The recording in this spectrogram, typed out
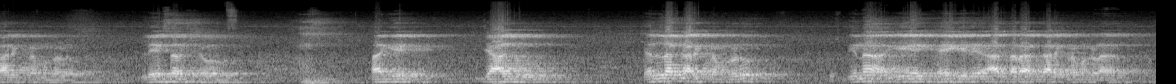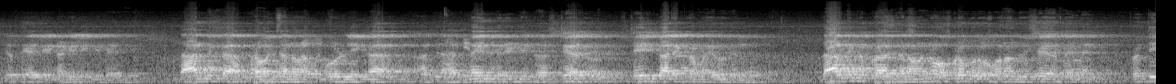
ಕಾರ್ಯಕ್ರಮಗಳು, ಲೇಸರ್ ಶೋ ಹಾಗೆ ಜಾದು ಎಲ್ಲ ಕಾರ್ಯಕ್ರಮಗಳು ದಿನ ಏ ಹೇಗಿದೆ, ಆ ಥರ ಕಾರ್ಯಕ್ರಮಗಳ ಜೊತೆಯಲ್ಲಿ ನಡೀಲಿಕ್ಕಿದೆ. ಧಾರ್ಮಿಕ ಪ್ರವಚನ ಕೊಡ್ಲಿಕ್ಕೆ ಹದಿನೈದು ಮಿನಿಟ್ ಅಷ್ಟೇ ಅದು, ಸ್ಟೇಜ್ ಕಾರ್ಯಕ್ರಮ ಇರುವುದಿಲ್ಲ. ಧಾರ್ಮಿಕ ಪ್ರವಚನವನ್ನು ಒಬ್ಬರೊಬ್ಬರು ಒಂದೊಂದು ವಿಷಯದ ಮೇಲೆ ಪ್ರತಿ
